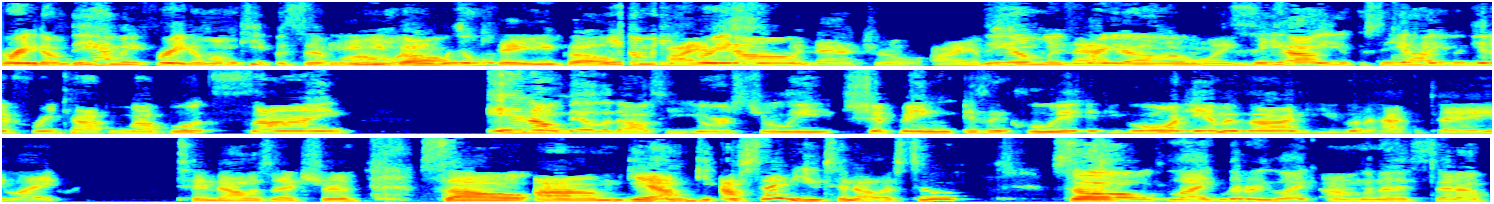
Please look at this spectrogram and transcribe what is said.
freedom. DM me freedom. I'm gonna keep it simple. There you go. there you go. DM me freedom. I am supernatural. I am DM me freedom. Joined. See how you see how you can get a free copy of my book signed, and I'll mail it out to yours truly. Shipping is included. If you go on Amazon, you're gonna have to pay like ten dollars extra. So um yeah, I'm I'm saving you ten dollars too. So like literally like I'm gonna set up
